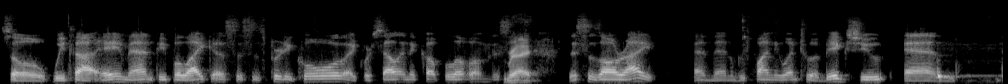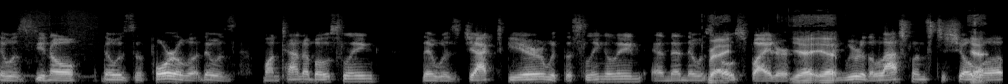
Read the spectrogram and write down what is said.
So we thought, hey man, people like us. This is pretty cool. Like we're selling a couple of them. This right. is this is all right. And then we finally went to a big shoot, and there was, you know, there was the four of us. There was Montana Bow Sling, there was Jacked Gear with the Slingerland, and then there was right. Spider. Yeah, yeah. And we were the last ones to show yeah.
